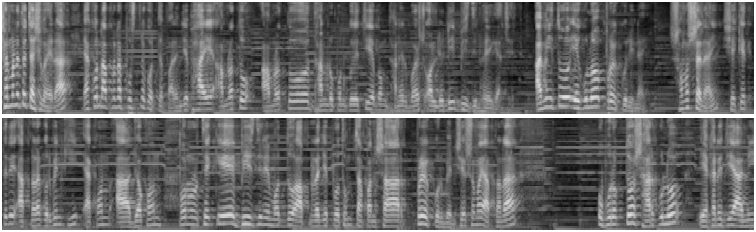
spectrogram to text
সম্মানিত চাষি ভাইরা, এখন আপনারা প্রশ্ন করতে পারেন যে, ভাই, আমরা তো আমরা তো ধান রোপণ করেছি এবং ধানের বয়স অলরেডি বিশ দিন হয়ে গেছে। আমি তো এগুলো প্রয়োগ করি নাই। সমস্যা নাই। সেক্ষেত্রে আপনারা করবেন কি, এখন যখন পনেরো থেকে বিশ দিনের মধ্যে আপনারা যে প্রথম চাপান সার প্রয়োগ করবেন, সে সময় আপনারা উপরোক্ত সারগুলো, এখানে যে আমি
